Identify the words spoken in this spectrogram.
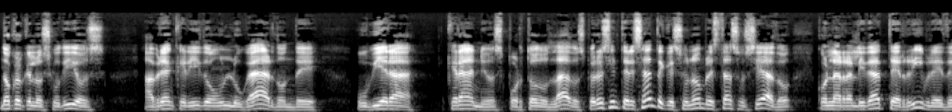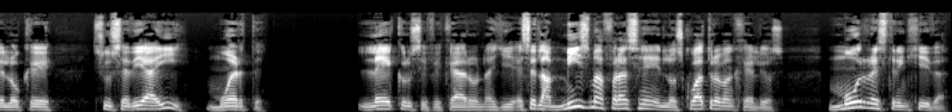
No creo que los judíos habrían querido un lugar donde hubiera cráneos por todos lados, pero es interesante que su nombre está asociado con la realidad terrible de lo que sucedía ahí, muerte. Le crucificaron allí. Esa es la misma frase en los cuatro evangelios, muy restringida.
